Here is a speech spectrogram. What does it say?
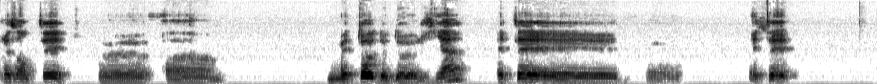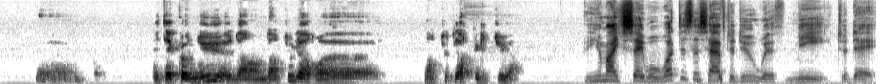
présenter euh, un- une méthode de lien était, euh, était, euh, était connue dans, dans, tout leur, euh, dans toute leur culture. You might say, well, what does this have to do with me today?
